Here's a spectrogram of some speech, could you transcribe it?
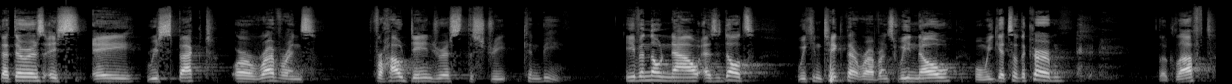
that there is a, a respect or a reverence for how dangerous the street can be. Even though now, as adults, we can take that reverence, we know when we get to the curb, look left,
